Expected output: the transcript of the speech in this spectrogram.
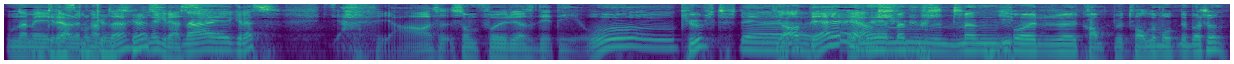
Om de er i Gress mot kunstgress? eller gress? Nei, gress. Ja, ja altså, som for, altså, det, det er jo kult. Det, Ja, det er jeg enig i, men, men for kamputfallet mot Nybergsund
